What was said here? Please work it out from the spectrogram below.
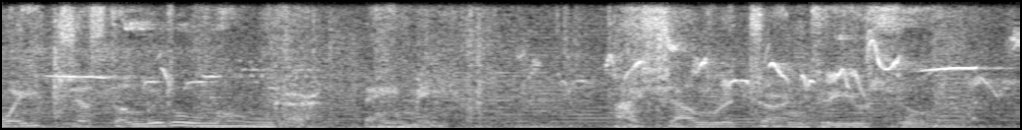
Wait just a little longer, Amy. I shall return to you soon.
